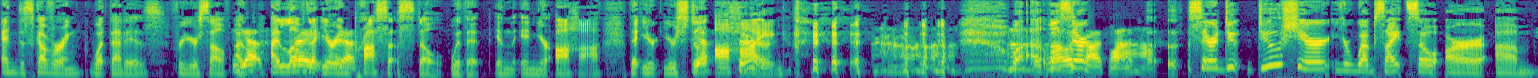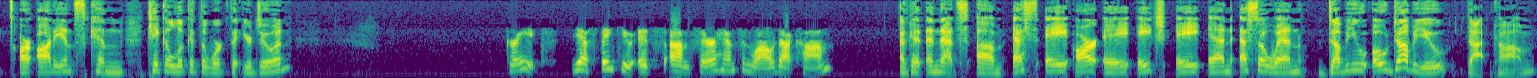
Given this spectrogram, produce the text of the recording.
and discovering what that is for yourself. Yes, I, I love right, that you're yes. in process still with it in in your aha that you're you're still yes, ahaing. Sure. well, uh, well, Sarah, wow. Sarah, do do share your website so our um, our audience can take a look at the work that you're doing. Great. Yes, thank you. It's um, sarahhansonwow.com. Okay, and that's um, S A R A H A N S O N W O W dot com.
